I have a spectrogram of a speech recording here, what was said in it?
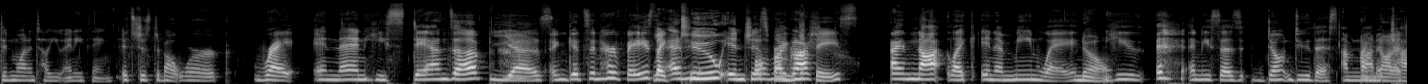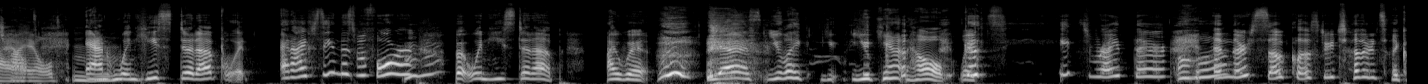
didn't want to tell you anything. it's just about work. Right. And then he stands up Yes. and gets in her face Like and two inches oh from her face. And not like in a mean way. No. He's and he says, "Don't do this. I'm not, I'm not a a child." child. And when he stood up, and I've seen this before, Mhm. but when he stood up, I went, yes, you like you you can't help. Like he's right there, uh-huh. and they're so close to each other. It's like,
